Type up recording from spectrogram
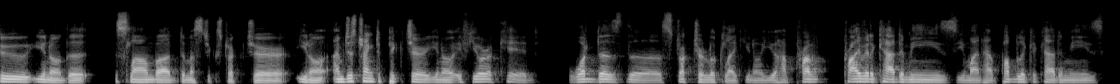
to you know the Islamabad domestic structure. You know, I'm just trying to picture. You know, if you're a kid what does the structure look like? You know, you have pri- private academies, you might have public academies,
